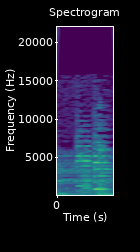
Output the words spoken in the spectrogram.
Música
